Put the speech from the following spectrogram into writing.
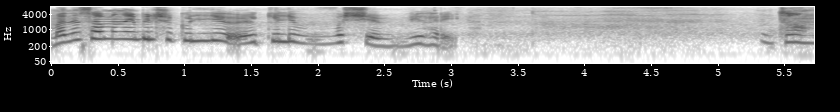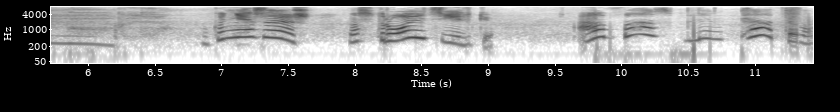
У мене саме найбільше кілів, кілів вообще в ігрі. Да ну, бля. Ну, конечно ж, настрої тільки. А вас, блін, п'ятеро.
